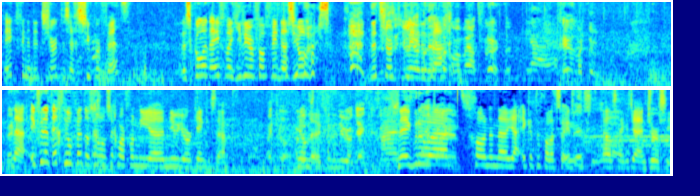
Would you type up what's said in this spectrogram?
Ik vind dit shirt dus echt super vet. Dus kom het even wat jullie ervan vinden als jongens dit soort kleren dragen. gewoon met mij aan het flirten. Ja, Geef het maar toe. Nou, ik vind het echt heel vet als jongens zeg maar van die eh, New York Yankees dragen. Dankjewel. Maar Heel leuk. niet van de New York Yankees. Nee, ik bedoel De eh, Giants. gewoon een, eh, ja, ik heb toevallig zo in, dus daarom zeg ik het. Ja, een jersey.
